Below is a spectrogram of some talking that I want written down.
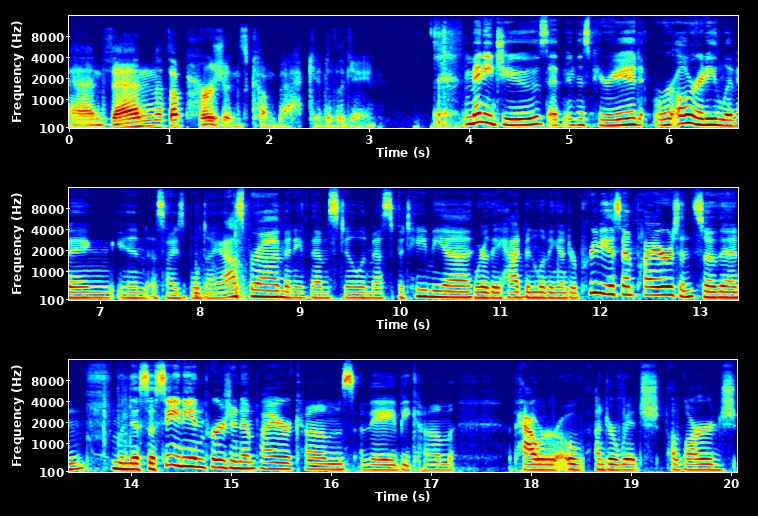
And then the Persians come back into the game. Many Jews in this period were already living in a sizable diaspora, many of them still in Mesopotamia, where they had been living under previous empires. And so then, when the Sasanian Persian Empire comes, they become power under which a large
